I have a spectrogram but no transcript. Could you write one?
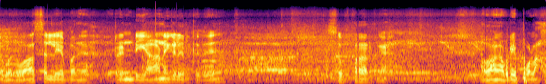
இங்கே வாசல்லையே பாருங்கள் ரெண்டு யானைகள் இருக்குது. சூப்பராக இருக்குங்க. வாங்க அப்படியே போகலாம்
